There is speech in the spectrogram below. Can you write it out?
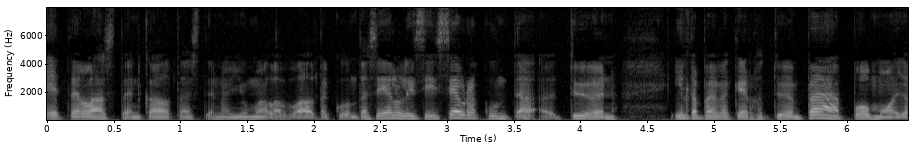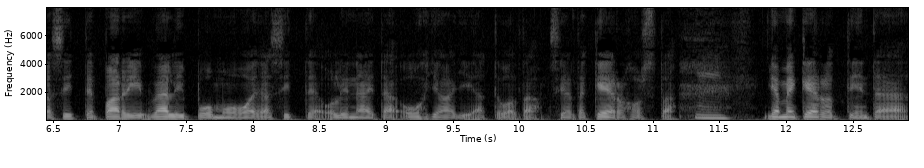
että lasten kaltaisten on Jumalan valtakunta. Siellä oli siis seurakuntatyön, iltapäiväkerhotyön pääpomo ja sitten pari välipomoa ja sitten oli näitä ohjaajia tuolta sieltä kerhosta. Mm. Ja me kerrottiin tämä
